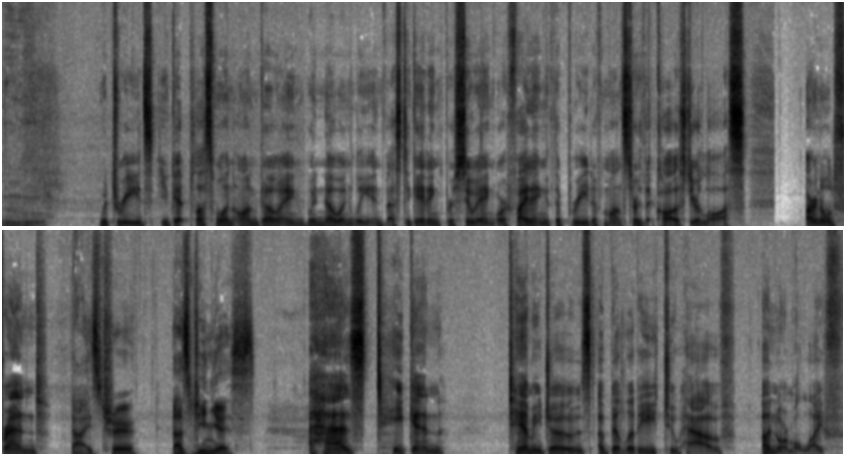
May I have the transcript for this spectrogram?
Ooh. Which reads: You get plus one ongoing when knowingly investigating, pursuing, or fighting the breed of monster that caused your loss. Arnold Friend That is true. That's genius. has taken Tammy Jo's ability to have a normal life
